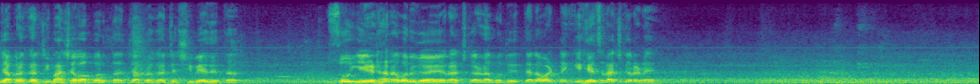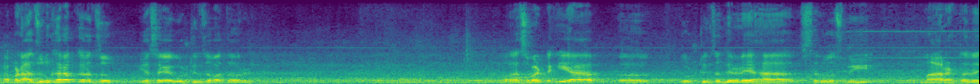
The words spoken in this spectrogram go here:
ज्या प्रकारची भाषा वापरतात ज्या प्रकारच्या शिव्या देतात जो येणारा वर्ग आहे राजकारणामध्ये त्याला वाटतं की हेच राजकारण आहे. आपण अजून खराब करत जाऊ या सगळ्या गोष्टींचं वातावरण. मला असं वाटतं की या गोष्टींचा निर्णय हा सर्वस्वी महाराष्ट्राच्या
